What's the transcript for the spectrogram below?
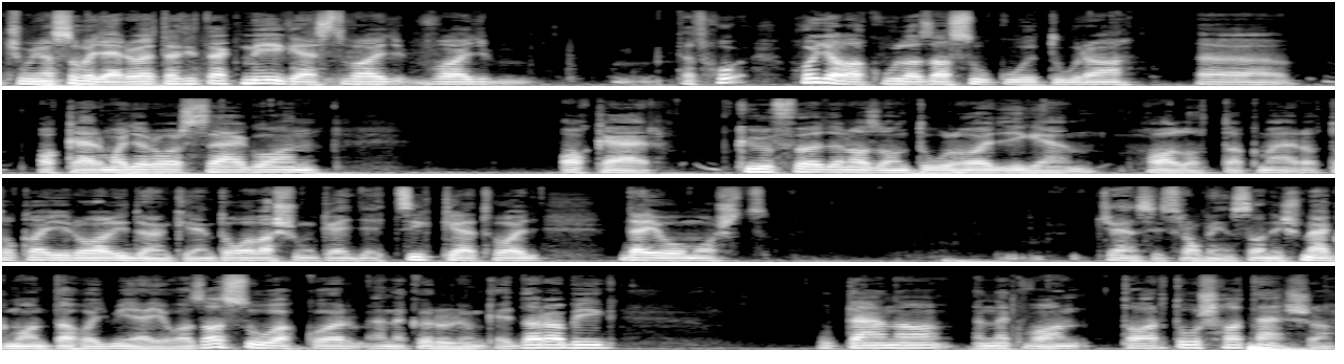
csúnya szó, vagy erőltetitek még ezt, vagy, vagy tehát ho, hogy alakul az aszú kultúra akár Magyarországon, akár külföldön, azon túl, hogy igen, hallottak már a tokairól, időnként olvasunk egy-egy cikket, hogy de jó, most Jancis Robinson is megmondta, hogy milyen jó az aszú, akkor ennek örülünk egy darabig, utána ennek van tartós hatása?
